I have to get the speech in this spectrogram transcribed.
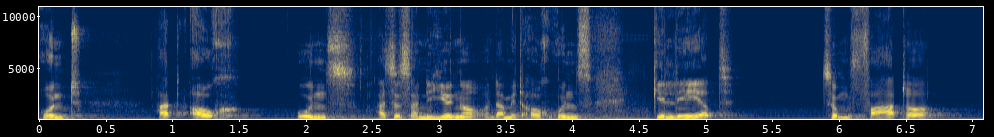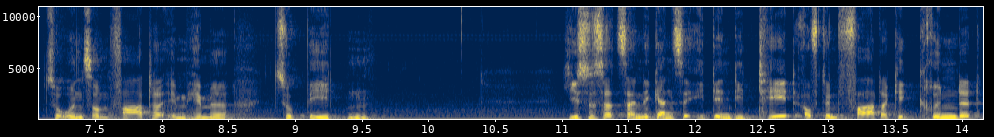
und hat auch uns, also seine Jünger und damit auch uns, gelehrt, zum Vater, zu unserem Vater im Himmel zu beten. Jesus hat seine ganze Identität auf den Vater gegründet,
